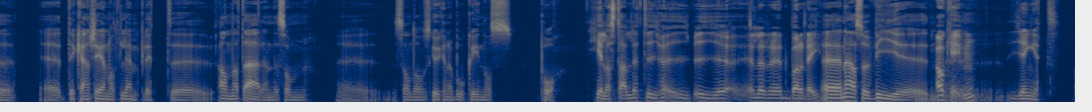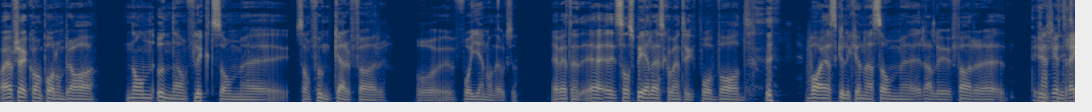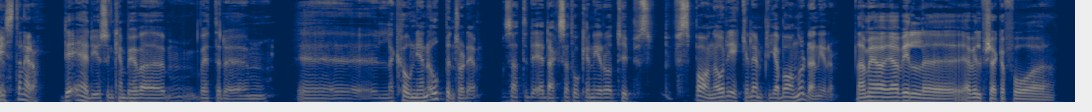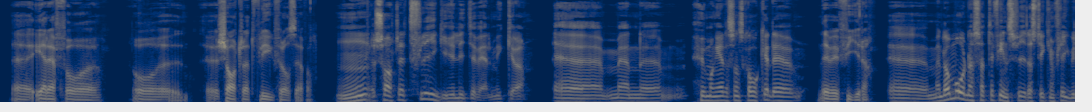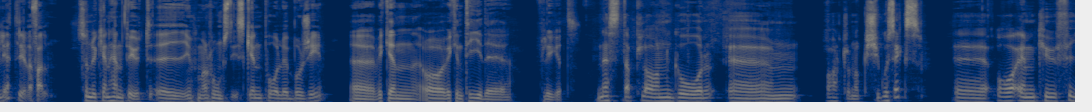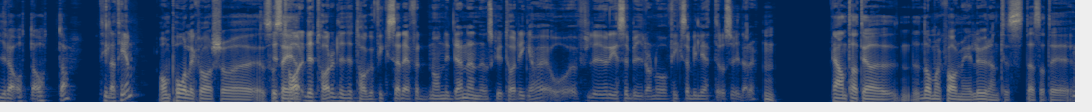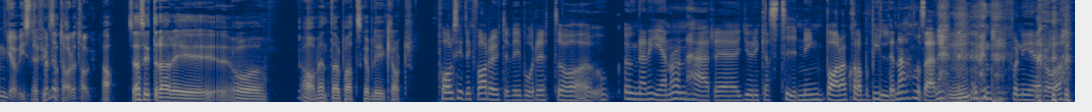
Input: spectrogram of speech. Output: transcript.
det kanske är något lämpligt eh, annat ärende som, eh, som de skulle kunna boka in oss på. Hela stallet i, i, i eller är det bara dig? Eh, nej, alltså vi, eh, Okej, mm. eh, gänget. Och jag försöker komma på någon bra, någon undanflykt som, eh, som funkar för att få igenom det också. Jag vet inte, eh, som spelare så kommer jag inte riktigt på vad, vad jag skulle kunna som rallyförare. Det kanske är ett utnyttja. race där nere. Det är det ju som kan behöva, mm, vad heter det, mm, eh, Laconian Open tror jag det. Så att det är dags att åka ner och typ sp- spana och reka lämpliga banor där nere. Nej, men jag, jag, vill, eh, jag vill försöka få eh, ERF och, och eh, chartra ett flyg för oss i alla fall. Mm, chartra ett flyg är ju lite väl mycket va? Eh, men eh, hur många är det som ska åka? Det, Det är vi fyra. eh, men de ordnar så att det finns fyra stycken flygbiljetter i alla fall. Som du kan hämta ut i informationsdisken på Le Bourget. Vilken, och vilken tid är flyget? Nästa plan går eh, 18.26. Eh, AMQ 488 till Aten. Om Paul är kvar så, så Det säger tar, jag... det tar ett litet tag att fixa det för någon i den änden ska ju ta och ringa och fly- resebyrån och fixa biljetter och så vidare. Jag antar att jag, de har kvar mig i luren tills dess att det... Ja visst, är men det fixat. tar ett tag. Ja. Så jag sitter där i, och ja, väntar på att det ska bli klart. Paul sitter kvar där ute vid bordet och, och ugnar igenom den här eh, Jurikas tidning, bara kollar på bilderna och så här upp och ner och...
